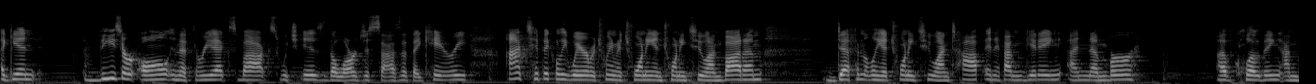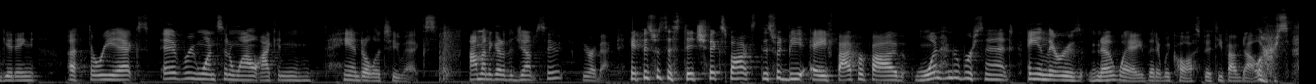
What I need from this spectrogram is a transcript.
Again, these are all in the 3X box, which is the largest size that they carry. I typically wear between a 20 and 22 on bottom. definitely a 22 on top. And if I'm getting a number of clothing, I'm getting a 3X. Every once in a while, I can handle a 2X. I'm gonna go to the jumpsuit, be right back. If this was a Stitch Fix box, this would be a five for five, 100%, and there is no way that it would cost $55.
